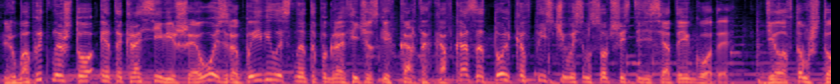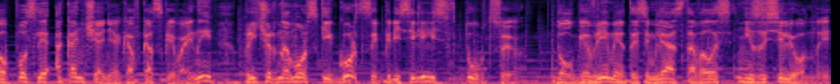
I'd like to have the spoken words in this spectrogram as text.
Любопытно, что это красивейшее озеро появилось на топографических картах Кавказа только в 1860-е годы. Дело в том, что после окончания Кавказской войны причерноморские горцы переселились в Турцию. Долгое время эта земля оставалась незаселенной.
